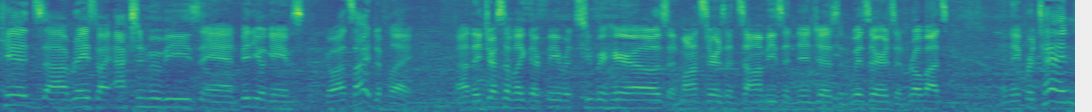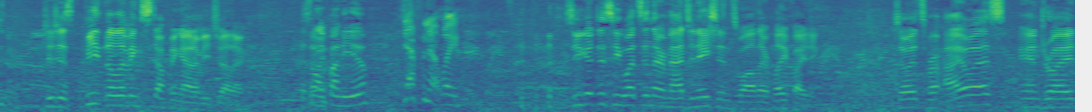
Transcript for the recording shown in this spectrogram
kids uh, raised by action movies and video games go outside to play. Uh, they dress up like their favorite superheroes and monsters and zombies and ninjas and wizards and robots, and they pretend to just beat the living stuffing out of each other. That's only fun to you? Definitely. So you get to see what's in their imaginations while they're play fighting. So it's for iOS, Android,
